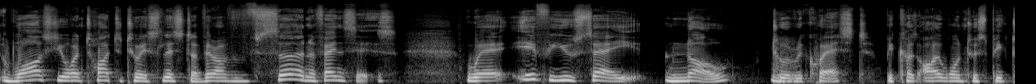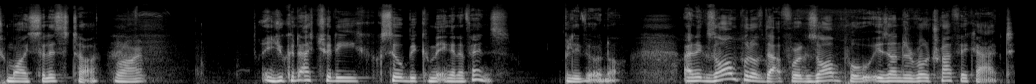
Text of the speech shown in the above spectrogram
Whilst you are entitled to a solicitor, there are certain offences where if you say no to a mm-hmm. request because I want to speak to my solicitor, Right. You can actually still be committing an offence, believe it or not. An example of that, for example, is under the Road Traffic Act,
